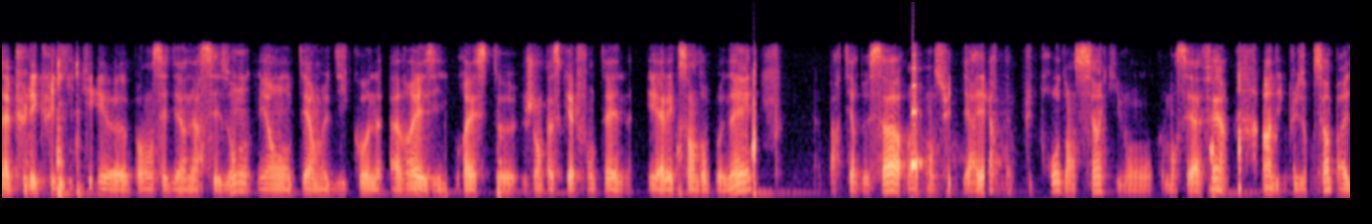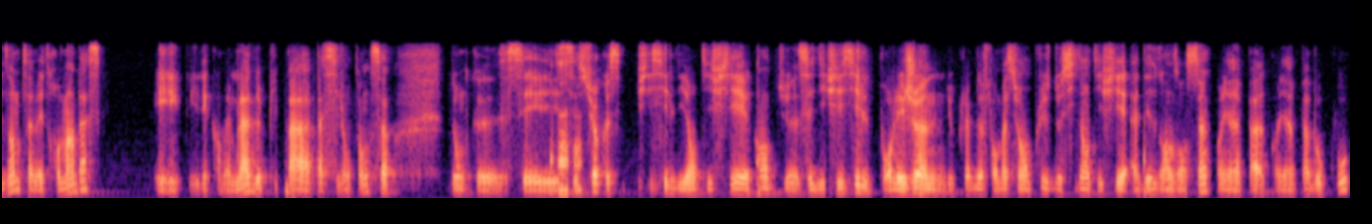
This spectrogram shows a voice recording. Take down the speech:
a pu les critiquer pendant ces dernières saisons, mais en termes d'icônes à il nous reste Jean-Pascal Fontaine et Alexandre Bonnet partir de ça, ensuite, derrière, tu n'as plus trop d'anciens qui vont commencer à faire. Un des plus anciens, par exemple, ça va être Romain Basque. Et il est quand même là depuis pas, pas si longtemps que ça. Donc euh, c'est sûr que c'est difficile d'identifier quand c'est difficile pour les jeunes du club de formation en plus de s'identifier à des grands anciens quand il n'y en a pas quand il en a pas beaucoup.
